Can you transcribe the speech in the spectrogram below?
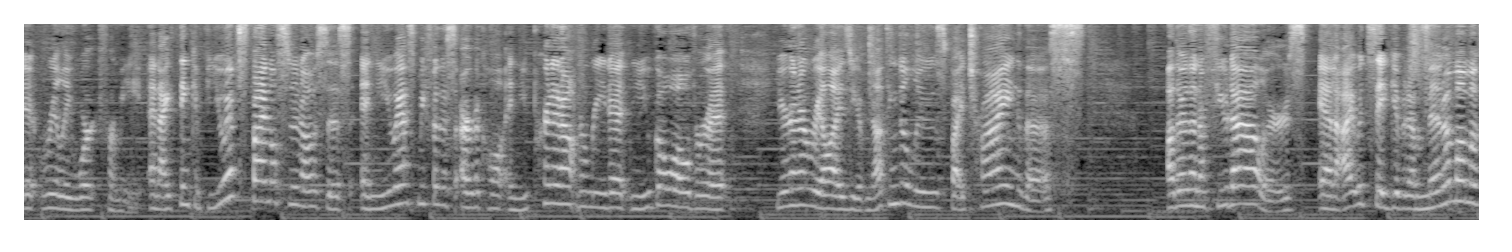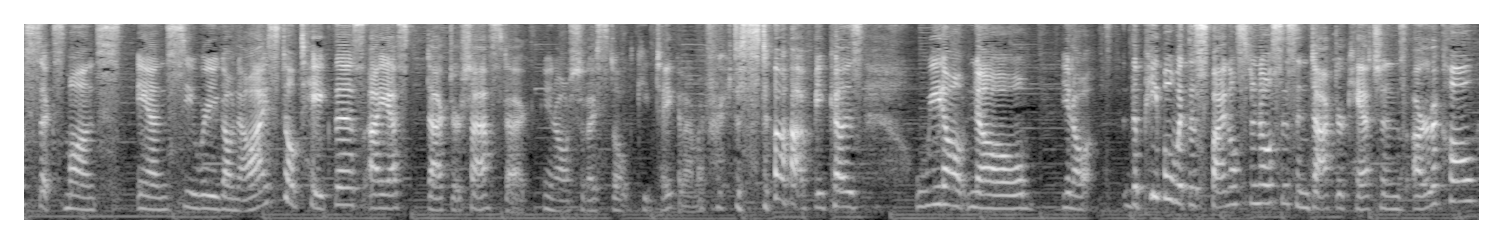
it really worked for me. And I think if you have spinal stenosis and you ask me for this article and you print it out and read it and you go over it, you're going to realize you have nothing to lose by trying this other than a few dollars. And I would say give it a minimum of six months and see where you go. Now, I still take this. I asked Dr. Shostek, you know, should I still keep taking it? I'm afraid to stop because we don't know you know, the people with the spinal stenosis in Dr. Katchen's article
